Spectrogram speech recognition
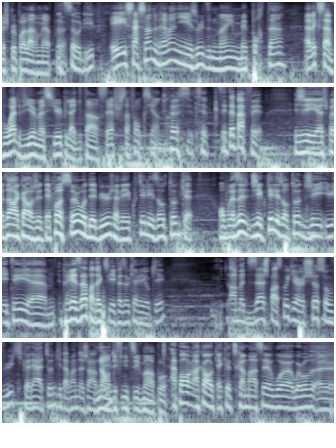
mais je peux pas la remettre. That's so deep. Et ça sonne vraiment niaiseux dit de même, mais pourtant, avec sa voix de vieux monsieur puis la guitare sèche, ça fonctionne. C'était c'était parfait. J'ai, euh, je pourrais dire encore, j'étais pas sûr au début. J'avais écouté les autres tunes que. On pourrait dire, j'ai écouté les autres tunes. J'ai été euh, présent pendant que tu les faisais au karaoké. En me disant, je pense pas qu'il y a un chat sauf lui qui connaît la tune qui est en train de chanter. Non, définitivement pas. À part encore, quand tu commençais Were- Werewolf, euh,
